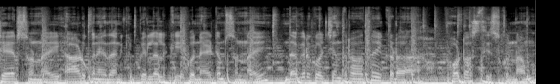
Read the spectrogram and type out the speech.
చైర్స్ ఉన్నాయి. ఆడుకునేదానికి పిల్లలకి కొన్ని ఐటమ్స్ ఉన్నాయి. దగ్గరకు వచ్చిన తర్వాత ఇక్కడ ఫొటోస్ తీసుకున్నాము.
